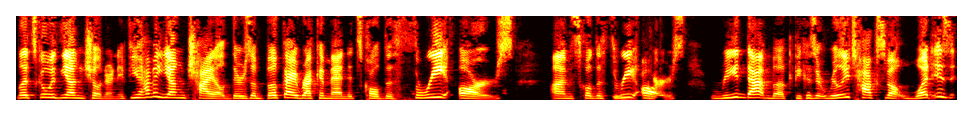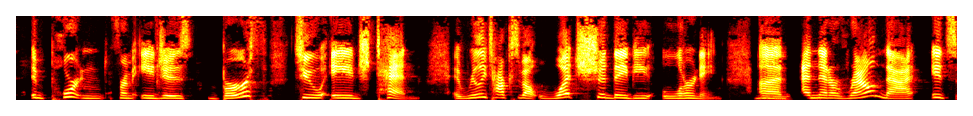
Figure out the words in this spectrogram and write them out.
Let's go with young children. If you have a young child, there's a book I recommend. It's called The Three R's. Um, it's called The Three R's. Read that book because it really talks about what is important from ages birth to age 10. It really talks about what should they be learning. Um, and then around that, it's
